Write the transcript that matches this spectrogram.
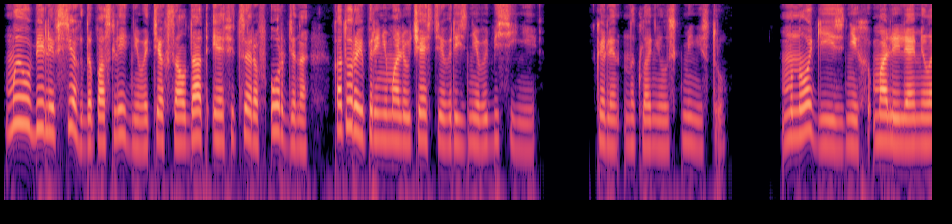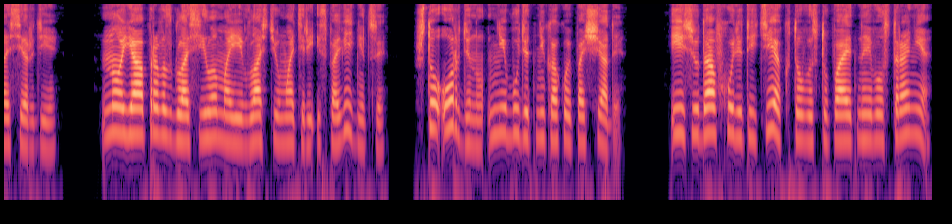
Мы убили всех до последнего тех солдат и офицеров ордена, которые принимали участие в резне в Абиссинии. Кэлен наклонилась к министру. Многие из них молили о милосердии, но я провозгласила моей властью матери-исповедницы, что ордену не будет никакой пощады. И сюда входят и те, кто выступает на его стороне.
